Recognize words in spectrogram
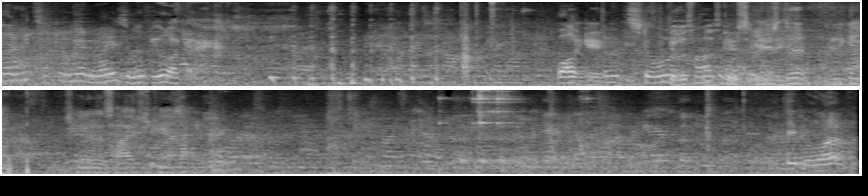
the thing is, you come in raising it, you're like. Walking through the store. and popping it. Just do it. Do it again. Just get it as high as you can. People love There we go.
